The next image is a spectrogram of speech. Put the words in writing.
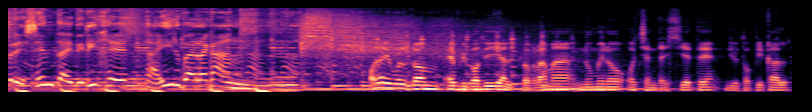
presenta y dirige Jair Barragán. Hola y welcome everybody al programa número 87 de Utopical,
